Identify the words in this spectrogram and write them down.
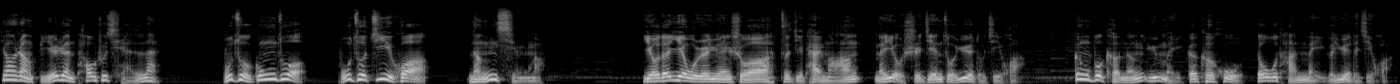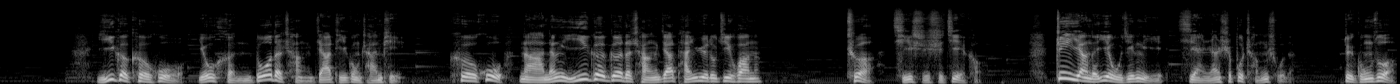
要让别人掏出钱来，不做工作，不做计划，能行吗？有的业务人员说自己太忙，没有时间做月度计划，更不可能与每个客户都谈每个月的计划。一个客户有很多的厂家提供产品，客户哪能一个个的厂家谈月度计划呢？这其实是借口。这样的业务经理显然是不成熟的，对工作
